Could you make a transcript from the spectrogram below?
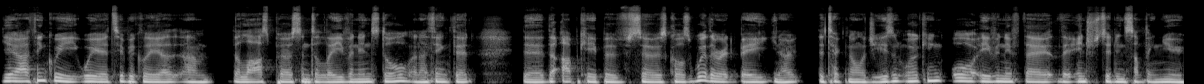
Yeah, I think we we are typically uh, um, the last person to leave an install, and I think that the the upkeep of service calls, whether it be you know the technology isn't working, or even if they they're interested in something new,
